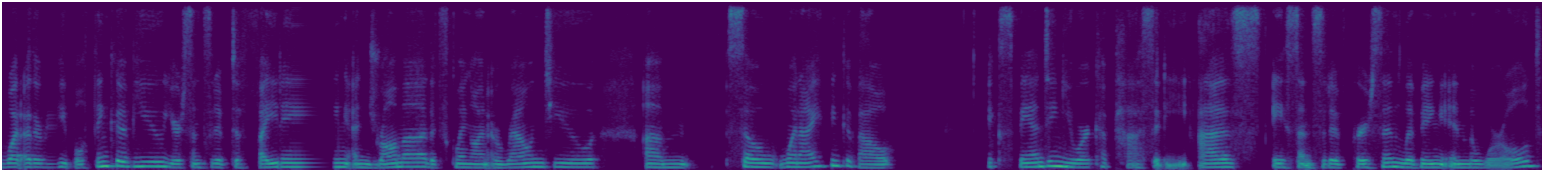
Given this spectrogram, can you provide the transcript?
what other people think of you. You're sensitive to fighting and drama that's going on around you. Um, so when I think about expanding your capacity as a sensitive person living in the world,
